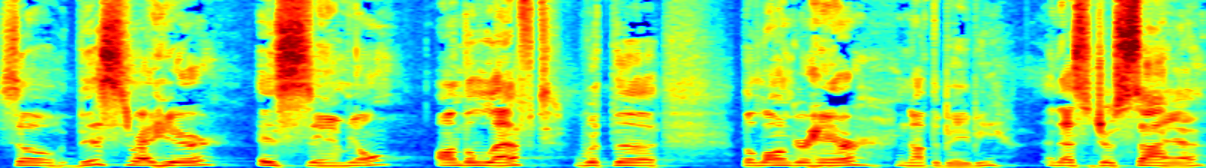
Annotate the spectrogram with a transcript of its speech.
So, this right here is Samuel on the left with the, the longer hair, not the baby, and that's Josiah.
